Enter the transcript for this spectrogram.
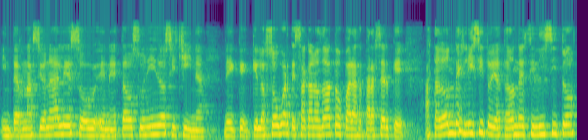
internacionales en Estados Unidos y China de que, los software te sacan los datos para, para hacer que hasta dónde es lícito y hasta dónde es ilícito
